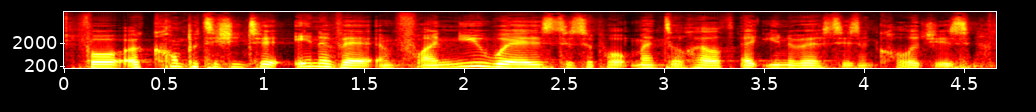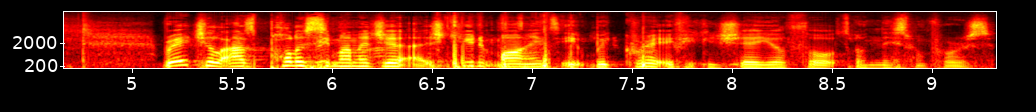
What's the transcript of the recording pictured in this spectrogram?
for a competition to innovate and find new ways to support mental health at universities and colleges. Rachel, as Policy Manager at Student Minds, it would be great if you can share your thoughts on this one for us.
